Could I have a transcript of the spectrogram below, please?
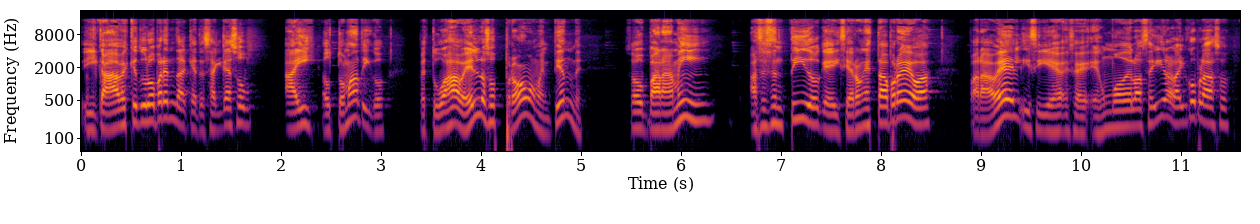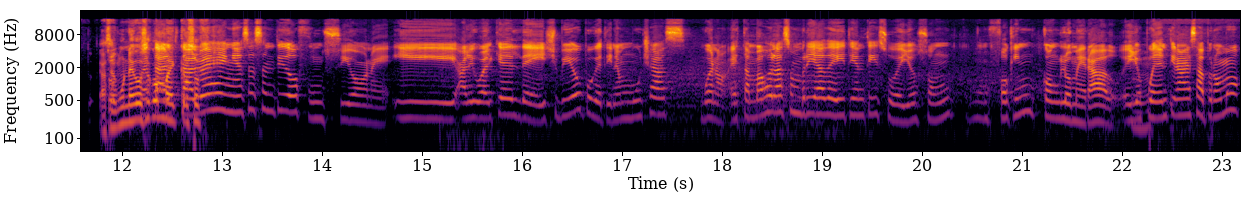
Y cada vez que tú lo prendas, que te salga eso ahí, automático, pues tú vas a verlo, esos promos, ¿me entiendes? So, para mí, hace sentido que hicieron esta prueba para ver y si es, es un modelo a seguir a largo plazo. Hacen un negocio Pues con tal, tal Microsoft. vez en ese sentido funcione. Y al igual que el de HBO, porque tienen muchas. Bueno, están bajo la sombrilla de ATT, so ellos son un fucking conglomerado. Ellos pueden tirar esa promo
